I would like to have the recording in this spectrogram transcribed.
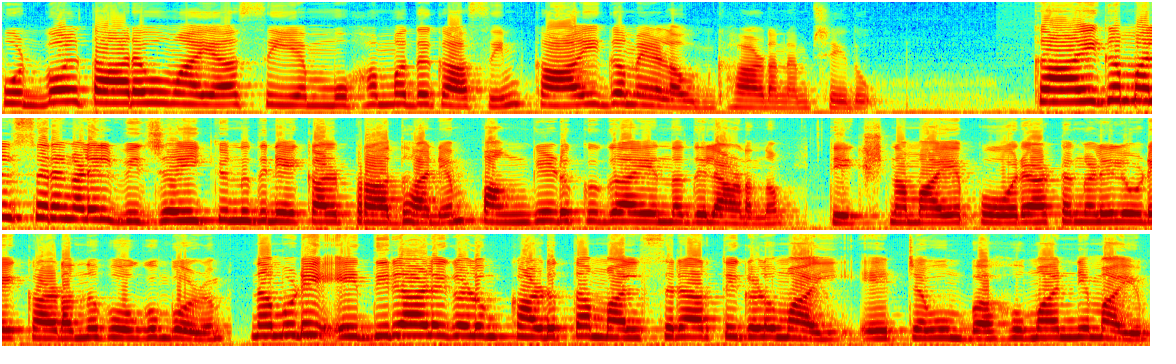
ഫുട്ബോൾ താരവുമായ സി എം മുഹമ്മദ് കാസിം കായികമേള ഉദ്ഘാടനം ചെയ്തു. കായിക മത്സരങ്ങളിൽ വിജയിക്കുന്നതിനേക്കാൾ പ്രാധാന്യം പങ്കെടുക്കുക എന്നതിലാണെന്നും തീക്ഷ്ണമായ പോരാട്ടങ്ങളിലൂടെ കടന്നുപോകുമ്പോഴും നമ്മുടെ എതിരാളികളും കടുത്ത മത്സരാർത്ഥികളുമായി ഏറ്റവും ബഹുമാന്യമായും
